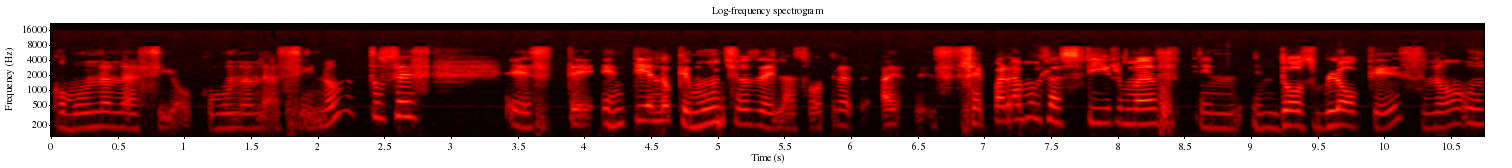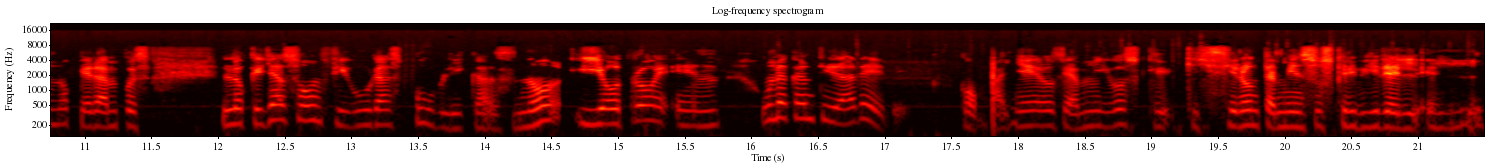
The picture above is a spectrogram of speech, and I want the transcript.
como una nazi o como una nazi, ¿no? Entonces, este, entiendo que muchas de las otras, separamos las firmas en, dos bloques, ¿no? Uno que eran pues lo que ya son figuras públicas, ¿no? Y otro en una cantidad de, compañeros, de amigos que quisieron también suscribir el,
